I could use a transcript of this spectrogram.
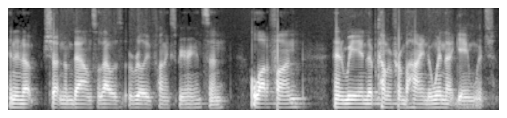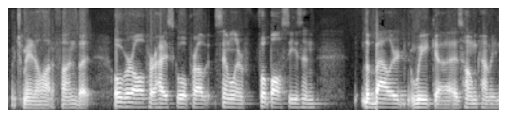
ended up shutting them down. So that was a really fun experience and a lot of fun. And we ended up coming from behind to win that game, which which made it a lot of fun. But overall, for high school, probably similar football season the Ballard week uh, as homecoming.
